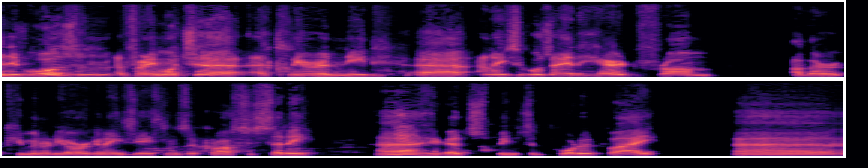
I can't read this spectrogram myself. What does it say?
And it was and very much a, a clear need. Uh, and I suppose I had heard from other community organisations across the city uh, Yeah. who had been supported by uh,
